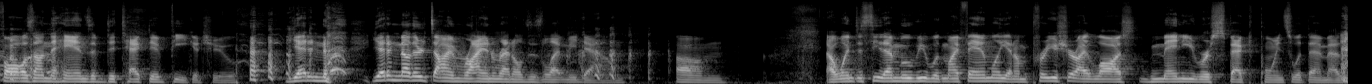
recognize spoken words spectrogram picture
falls on the hands of Detective Pikachu. Yet, an- yet another time, Ryan Reynolds has let me down. Um, I went to see that movie with my family, and I'm pretty sure I lost many respect points with them as we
